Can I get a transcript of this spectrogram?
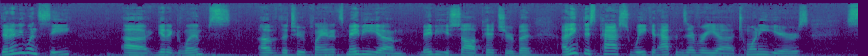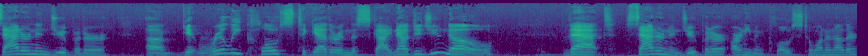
Did anyone see, uh, get a glimpse of the two planets? Maybe, um, maybe you saw a picture, but I think this past week, it happens every uh, 20 years. Saturn and Jupiter um, get really close together in the sky. Now, did you know that Saturn and Jupiter aren't even close to one another?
